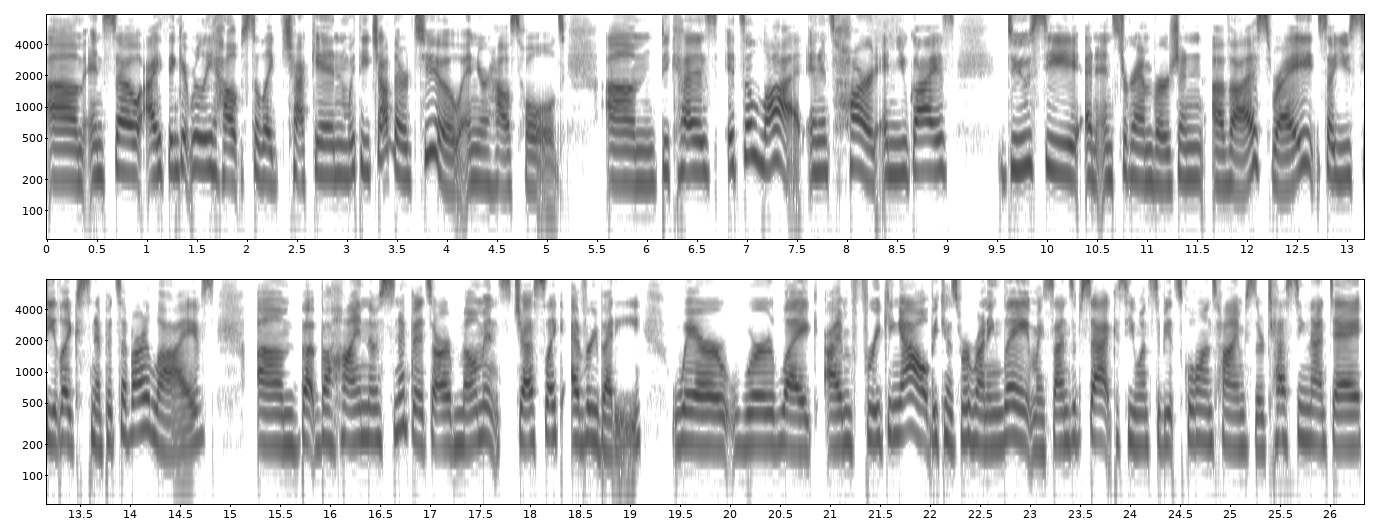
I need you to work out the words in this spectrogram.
Um, and so I think it really helps to like check in with each other too in your household um, because it's a lot and it's hard. And you guys do see an Instagram version of us, right? So you see like snippets of our lives. Um, but behind those snippets are moments just like everybody where we're like, I'm freaking out because we're running late. My son's upset because he wants to be at school on time because they're testing that day.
